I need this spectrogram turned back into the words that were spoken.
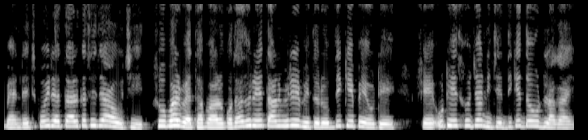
ব্যান্ডেজ কইরা তার কাছে যাওয়া উচিত। সুভার ব্যথা পাওয়ার কথা শুনে তানভীরের ভেতর অব্দি কেঁপে ওঠে। সে উঠে সোজা নিচের দিকে দৌড় লাগায়।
